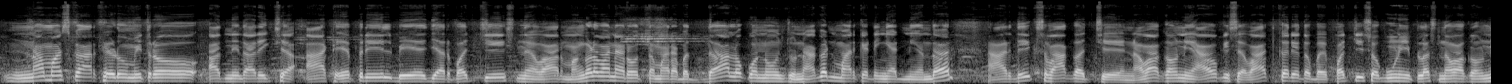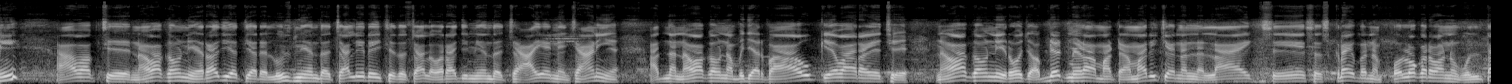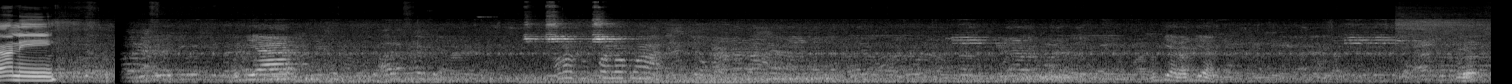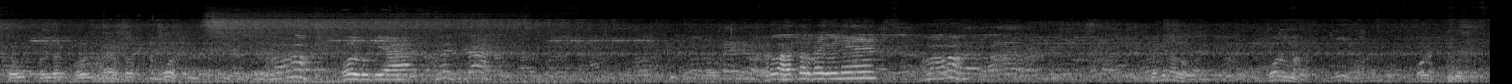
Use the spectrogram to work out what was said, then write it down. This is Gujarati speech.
નમસ્કાર ખેડૂત મિત્રો, આજની તારીખ છે આઠ એપ્રિલ બે હજાર પચીસ ને વાર મંગળવારના રોજ તમારા બધા લોકોનું જુનાગઢ માર્કેટિંગ યાર્ડની અંદર હાર્દિક સ્વાગત છે. નવા ઘઉંની આવક વિશે વાત કરીએ તો ભાઈ પચીસો ગુણી પ્લસ નવા ઘઉંની આવક છે. નવા ઘઉંની હરાજી અત્યારે લૂઝની અંદર ચાલી રહી છે. તો ચાલો હરાજીની અંદર જાય ને જાણીએ આજના નવા ઘઉંના બજાર ભાવ કેવા રહે છે. નવા ઘઉંની રોજ અપડેટ મેળવવા માટે અમારી ચેનલને લાઇક શેર, સબસ્ક્રાઈબ અને ફોલો કરવાનું ભૂલતા રૂપિયા કરવા સત્તર ભાઈ કોઈને બોલમાં ગોલમાં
